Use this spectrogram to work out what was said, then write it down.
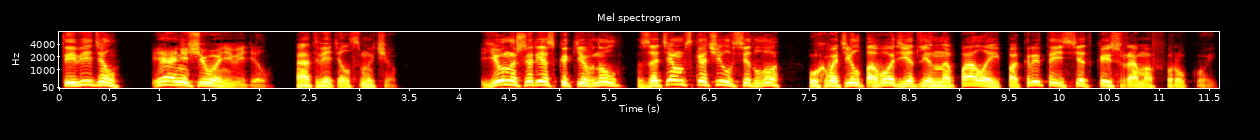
ты видел...» «Я ничего не видел», — ответил смычок. Юноша резко кивнул, затем вскочил в седло, ухватил поводья длиннопалой, покрытой сеткой шрамов рукой.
